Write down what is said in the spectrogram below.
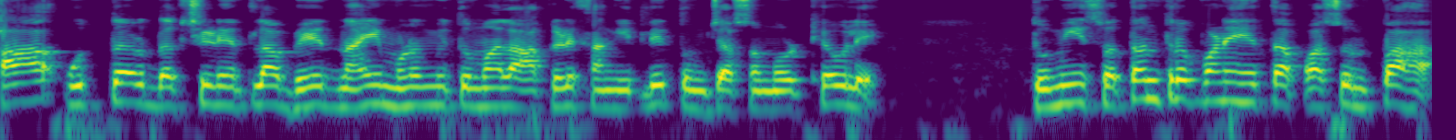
हा उत्तर दक्षिणेतला भेद नाही म्हणून मी तुम्हाला आकडे सांगितले तुमच्यासमोर ठेवले. तुम्ही स्वतंत्रपणे हे तपासून पहा.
